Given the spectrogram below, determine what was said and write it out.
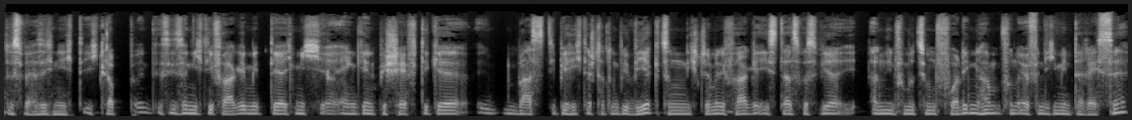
Das weiß ich nicht. Ich glaube, das ist ja nicht die Frage, mit der ich mich eingehend beschäftige, was die Berichterstattung bewirkt, sondern ich stelle mir die Frage, ist das, was wir an Informationen vorliegen haben, von öffentlichem Interesse?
